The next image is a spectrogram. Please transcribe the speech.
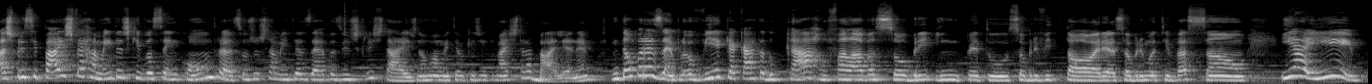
as principais ferramentas que você encontra são justamente as ervas e os cristais. Normalmente é o que a gente mais trabalha, né? Então, por exemplo, eu via que a carta do carro falava sobre ímpeto, sobre vitória, sobre motivação. E aí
